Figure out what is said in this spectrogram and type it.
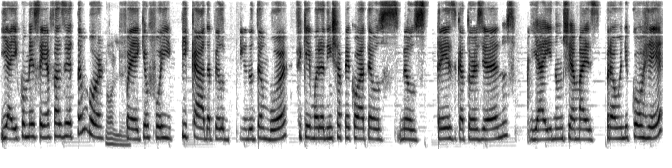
E aí comecei a fazer tambor. Olha. Foi aí que eu fui picada pelo bichinho do tambor. Fiquei morando em Chapecó até os meus 13, 14 anos. E aí não tinha mais pra onde correr,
